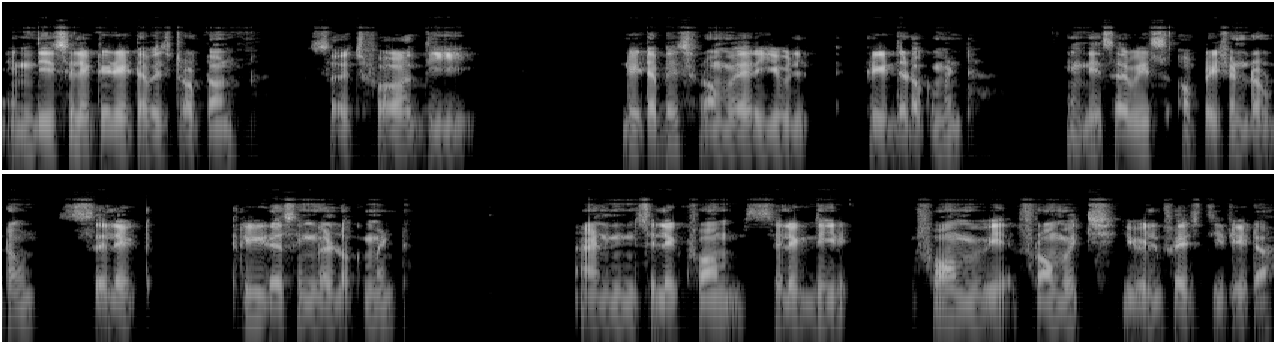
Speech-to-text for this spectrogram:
in the selected database dropdown search for the database from where you will read the document. In the service operation dropdown, select read a single document and in select form, select the form from which you will fetch the data.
